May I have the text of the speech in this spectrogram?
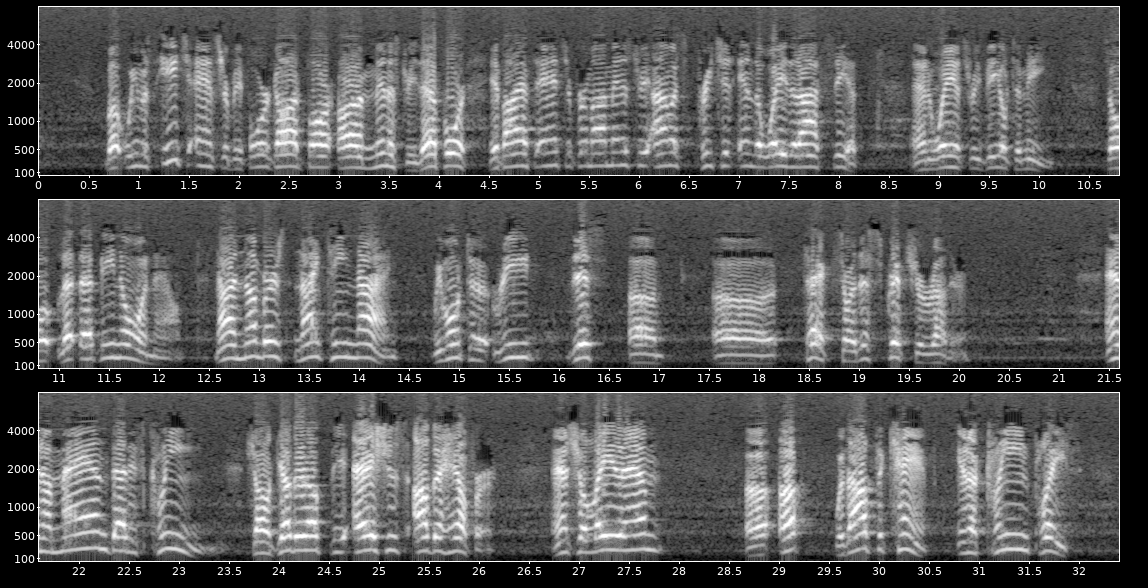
But we must each answer before God for our ministry. Therefore, if I have to answer for my ministry, I must preach it in the way that I see it and the way it's revealed to me. So let that be known now. Now in Numbers 19.9, we want to read this uh, uh, text, or this scripture rather. And a man that is clean shall gather up the ashes of the heifer, and shall lay them uh, up without the camp in a clean place,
